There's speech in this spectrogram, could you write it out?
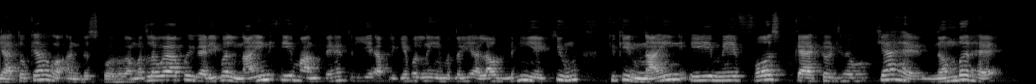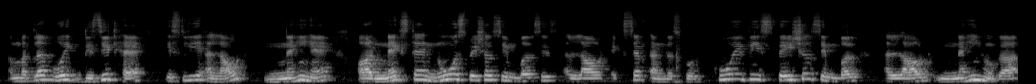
या तो क्या होगा अंडरस्कोर होगा। मतलब अगर आप कोई वेरिएबल नाइन ए मानते हैं तो ये एप्लीकेबल नहीं है। मतलब ये अलाउड नहीं है। क्यों? क्योंकि नाइन ए में फ़र्स्ट कैरेक्टर जो है, वो क्या है? नंबर है। मतलब वो एक डिजिट है, इसलिए अलाउड नहीं है। और नेक्स्ट है no special symbols is allowed except underscore कोई भी स्पेशल सिंबल अलाउड नहीं होगा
